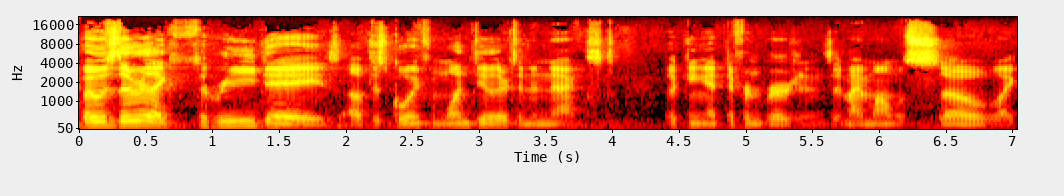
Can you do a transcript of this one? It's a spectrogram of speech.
But it was literally like three days of just going from one dealer to the next, looking at different versions. And my mom was so like,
